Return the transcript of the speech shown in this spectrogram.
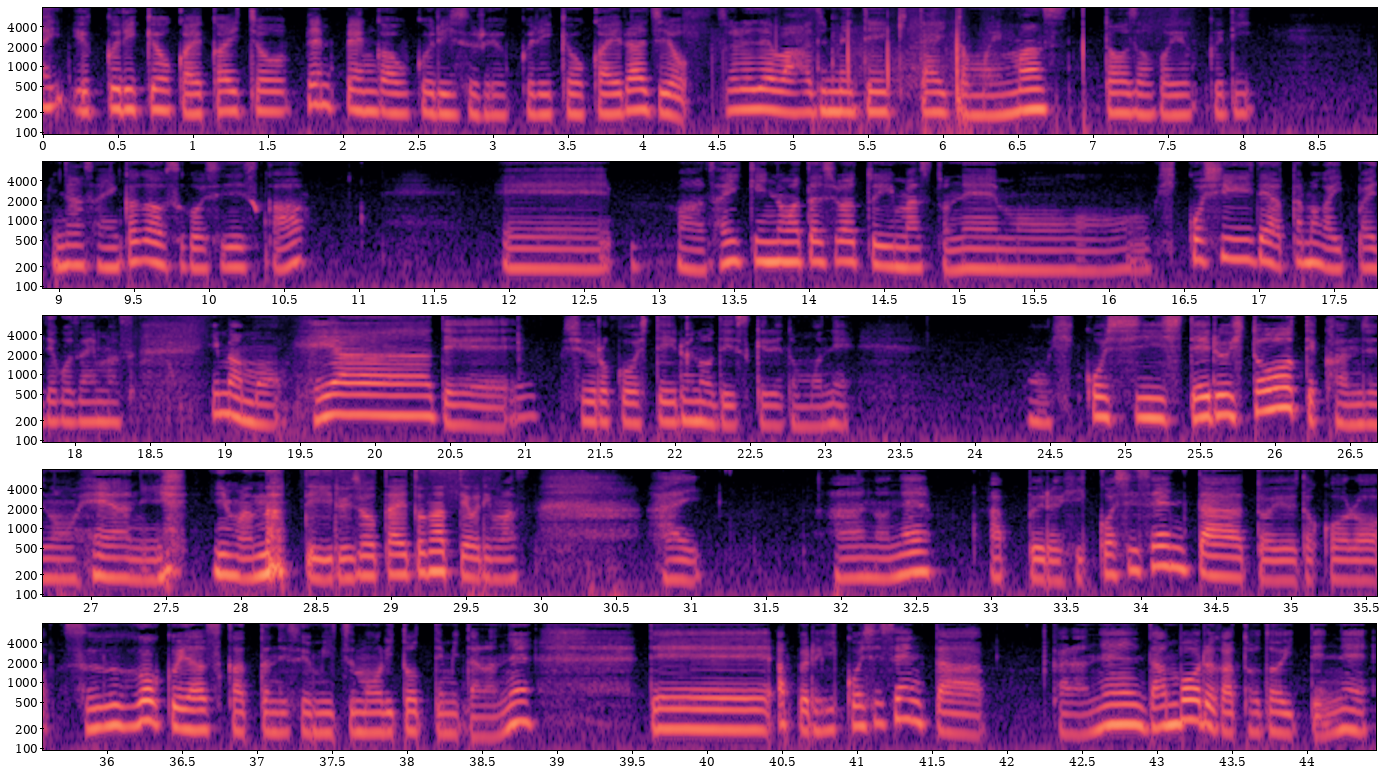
はい、ゆっくり協会会長ペンペンがお送りするゆっくり協会ラジオ。それでは始めていきたいと思います。どうぞごゆっくり。皆さんいかがお過ごしですか？えー、まあ最近の私はと言いますとねもう引っ越しで頭がいっぱいでございます。今も部屋で収録をしているのですけれどもねもう引っ越ししてる人って感じの部屋に 今なっている状態となっております。はい。あのね、アップル引っ越しセンターというところ、すごく安かったんですよ。見積もり取ってみたらね。で、アップル引っ越しセンターからね、段ボールが届いてね、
